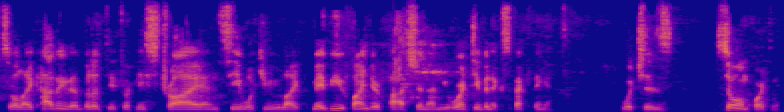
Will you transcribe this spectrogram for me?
So like having the ability to at least try and see what you like. Maybe you find your passion and you weren't even expecting it, which is so important.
